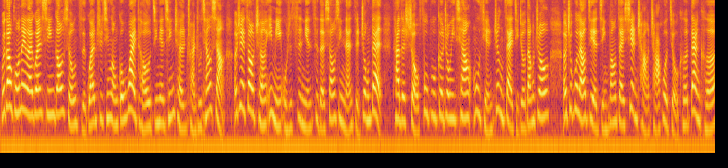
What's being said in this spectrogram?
回到国内来关心，高雄梓官区青龙宫外头，今天清晨传出枪响，而这也造成一名五十四年次的萧姓男子中弹，他的手腹部各中一枪，目前正在急救当中。而初步了解，警方在现场查获九颗弹壳，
